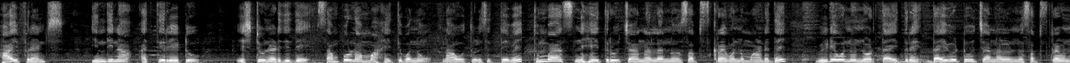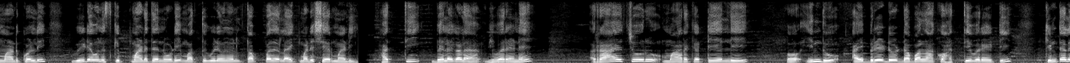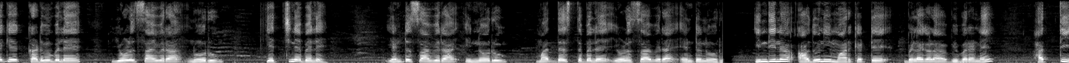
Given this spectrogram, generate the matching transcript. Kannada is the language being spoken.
ಹಾಯ್ ಫ್ರೆಂಡ್ಸ್, ಇಂದಿನ ಹತ್ತಿ ರೇಟು ಎಷ್ಟು ನಡೆದಿದೆ ಸಂಪೂರ್ಣ ಮಾಹಿತಿಯನ್ನು ನಾವು ತಿಳಿಸುತ್ತೇವೆ. ತುಂಬ ಸ್ನೇಹಿತರು ಚಾನಲನ್ನು ಸಬ್ಸ್ಕ್ರೈಬನ್ನು ಮಾಡದೆ ವಿಡಿಯೋವನ್ನು ನೋಡ್ತಾ ಇದ್ದರೆ ದಯವಿಟ್ಟು ಚಾನಲನ್ನು ಸಬ್ಸ್ಕ್ರೈಬ್ ಮಾಡಿಕೊಳ್ಳಿ. ವಿಡಿಯೋವನ್ನು ಸ್ಕಿಪ್ ಮಾಡದೆ ನೋಡಿ ಮತ್ತು ವಿಡಿಯೋವನ್ನು ತಪ್ಪದೆ ಲೈಕ್ ಮಾಡಿ, ಶೇರ್ ಮಾಡಿ. ಹತ್ತಿ ಬೆಲೆಗಳ ವಿವರಣೆ. ರಾಯಚೂರು ಮಾರುಕಟ್ಟೆಯಲ್ಲಿ ಇಂದು ಹೈಬ್ರಿಡ್ ಡಬಲ್ ನಾಲ್ಕು ಹತ್ತಿ ವೆರೈಟಿ. ಕ್ವಿಂಟಲ್ಗೆ ಕಡಿಮೆ ಬೆಲೆ ಏಳು ಸಾವಿರ ನೂರು, ಹೆಚ್ಚಿನ ಬೆಲೆ ಎಂಟು ಸಾವಿರ ಇನ್ನೂರು, ಮಧ್ಯಸ್ಥ ಬೆಲೆ ಏಳು ಸಾವಿರ ಎಂಟುನೂರು. ಇಂದಿನ ಆಧುನಿಕ ಮಾರುಕಟ್ಟೆ ಬೆಳೆಗಳ ವಿವರಣೆ, ಹತ್ತಿ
